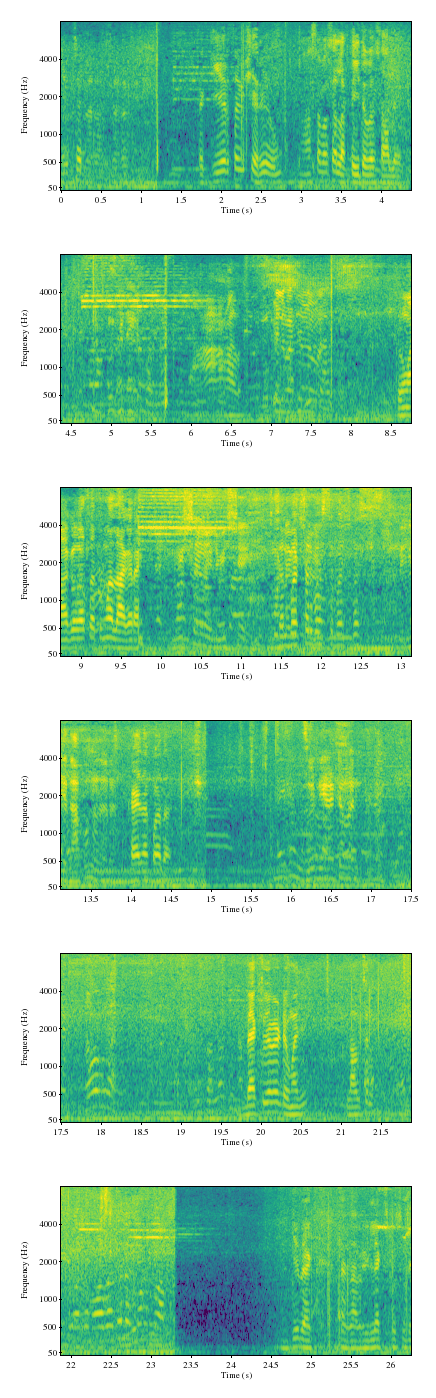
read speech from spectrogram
तर गिअरचा विषय रे हो. बसा लागतं इथं बस आलं तो मागं बसा तुम्हाला जागा राहील. विषय होईल विषय चल बस चल बस बस बस. हे दाखव ना जरा काय दाखवा आता? जुनी आठवण बॅग तुझ्याकडे ठेव माझी. लाव चल. घे बॅग रिलॅक्स बसू दे.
